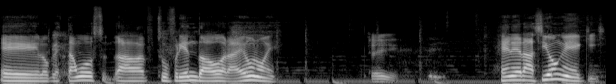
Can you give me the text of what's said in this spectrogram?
eh, lo que estamos ah, sufriendo ahora, ¿es o no es? Sí. Generación X,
